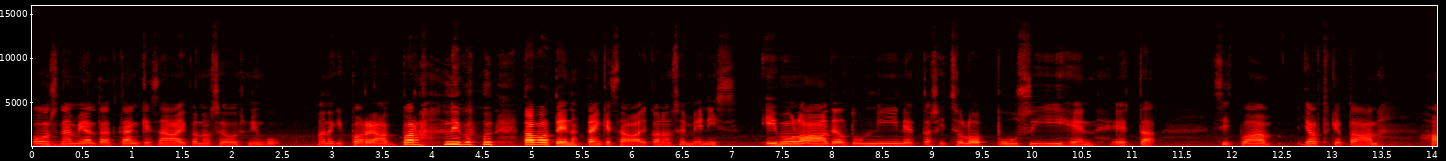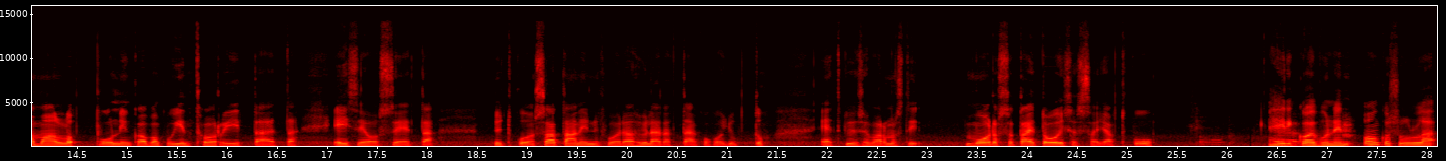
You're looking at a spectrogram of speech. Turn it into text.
oon sitä mieltä, että tämän kesän aikana se olisi niin kuin ainakin para, para, niin kuin tavoitteena, että tämän kesän aikana se menisi. Ei me olla ajateltu niin, että sit se loppuu siihen, että sitten vaan jatketaan hamaan loppuun niin kauan kuin intoa riittää, että ei se ole se, että nyt kun on sata, niin nyt voidaan hylätä tämä koko juttu. Että kyllä se varmasti muodossa tai toisessa jatkuu. Heidi Koivunen, onko sulla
